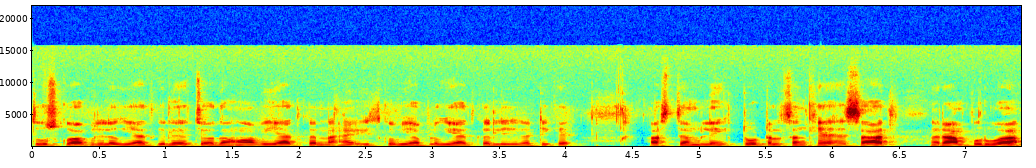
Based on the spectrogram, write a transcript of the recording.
तो उसको आप लोग याद कर लीजिए चौदहवां भी याद करना है, इसको भी आप लोग याद कर लीजिएगा, ठीक है? स्तंभ लेख टोटल संख्या है सात, रामपुरवा,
